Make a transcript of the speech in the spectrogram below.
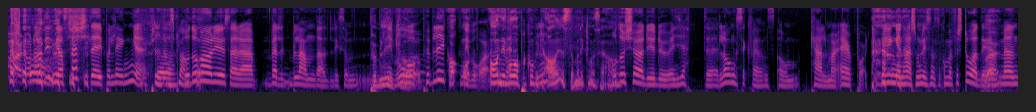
Bar! Och då hade inte jag sett dig på länge. Fridhemsplan. Och då var det ju så här äh, väldigt blandad liksom, Publik nivå, publik och, nivå. Ja, nivå säga. på komiker. Mm. Ja, just det, men det kan man säga. Ja. Och då körde ju du en jättelång sekvens om Kalmar Airport. Det är ju ingen här som lyssnar som kommer förstå det, Nej. men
